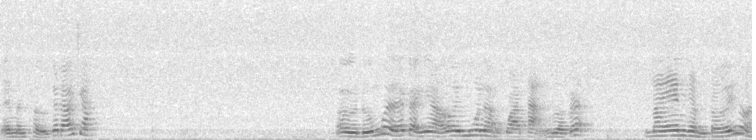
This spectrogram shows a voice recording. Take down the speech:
để mình thử cái đó cho ừ đúng rồi đấy, cả nhà ơi, mua làm quà tặng được á. Noel gần tới rồi.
